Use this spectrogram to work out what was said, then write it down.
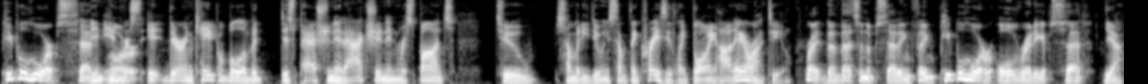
People who are upset In, in are, res- it, they're incapable of a dispassionate action in response to somebody doing something crazy like blowing hot air onto you. right. That, that's an upsetting thing. People who are already upset Yeah,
